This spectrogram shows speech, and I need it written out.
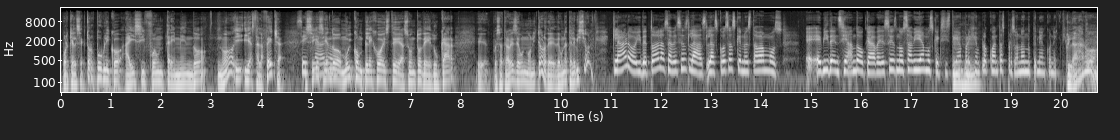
porque el sector público ahí sí fue un tremendo, ¿no? Y, y hasta la fecha. Sí, sigue claro. siendo muy complejo este asunto de educar, eh, pues a través de un monitor, de, de una televisión. Claro, y de todas las a veces las, las cosas que no estábamos eh, evidenciando o que a veces no sabíamos que existían, por ejemplo, cuántas personas no tenían conectividad. Claro.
